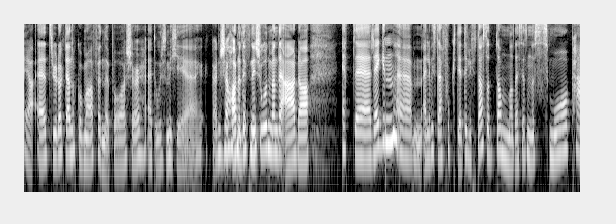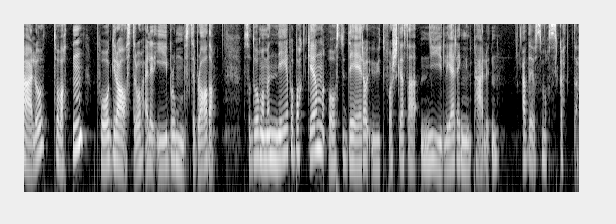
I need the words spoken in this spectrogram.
Ja, jeg tror nok det er noe vi har funnet på sjøl. Et ord som ikke eh, kanskje har noen definisjon, men det er da etter regn, eh, eller hvis det er fuktighet i lufta, så danner det seg sånne små perler av vann på grasstrå eller i blomsterblad. da. Så da må vi ned på bakken og studere og utforske disse nydelige regnperlene. Ja, det er jo små skatter.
